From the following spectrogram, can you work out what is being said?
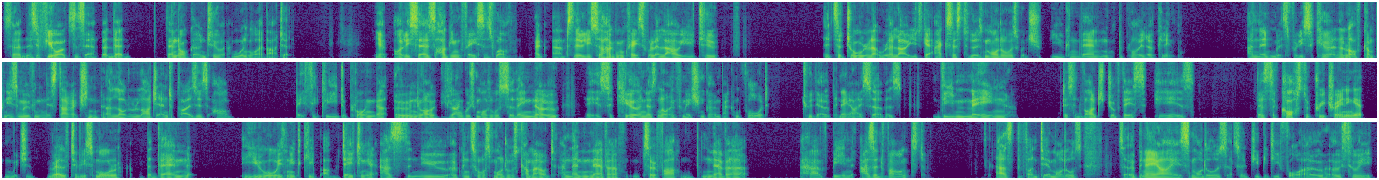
So there's a few answers there, but they're, they're not going to, I uh, wouldn't worry about it. Yep. Ollie says Hugging Face as well. Absolutely. So Hugging Face will allow you to, it's a tool that will allow you to get access to those models, which you can then deploy locally. and then it's fully secure. And a lot of companies are moving in this direction. A lot of larger enterprises are basically deploying their own large language models so they know it is secure and there's not information going back and forward to the OpenAI servers. The main disadvantage of this is there's the cost of pre-training it, which is relatively small, but then you always need to keep updating it as the new open source models come out and then never so far never have been as advanced as the frontier models so openai's models so gpt-4o o3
